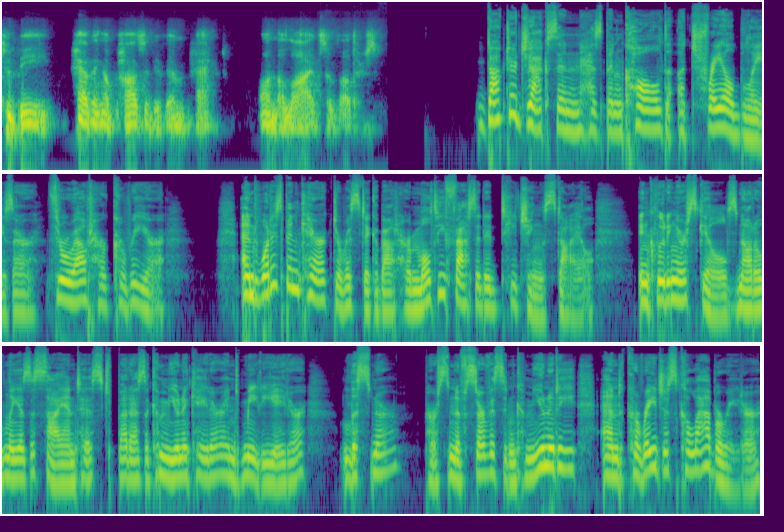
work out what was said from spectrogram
to be having a positive impact on the lives of others. Dr. Jackson has been called a trailblazer throughout her career. And what has been characteristic about her multifaceted teaching style, including her skills not only as a scientist, but as a communicator and mediator, listener, person of service in community, and courageous collaborator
